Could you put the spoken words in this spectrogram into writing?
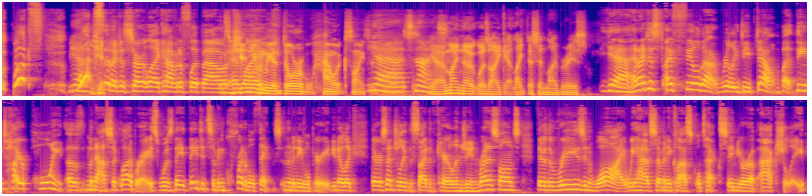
books! Yeah. Books! And I just start like having to flip out It's and genuinely like, adorable how excited. Yeah, is. it's nice. Yeah, my note was I get like this in libraries. Yeah, and I just I feel that really deep down. But the entire point of monastic libraries was they they did some incredible things in the medieval period. You know, like they're essentially the site of the Carolingian Renaissance. They're the reason why we have so many classical texts in Europe. Actually,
